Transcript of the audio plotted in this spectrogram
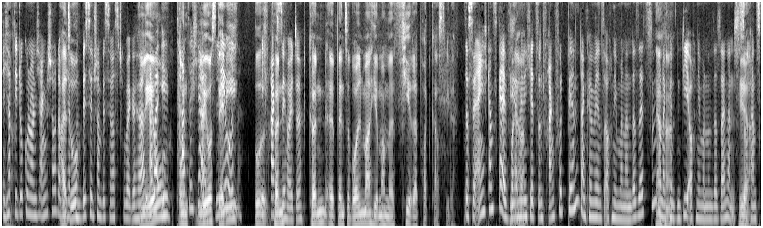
Ich ja. habe die Doku noch nicht angeschaut, aber also, ich habe ein bisschen schon ein bisschen was drüber gehört. Leo aber tatsächlich und ja. Leos Daddy Leo ich frage sie heute. Können, äh, wenn sie wollen, mal, hier machen wir Vierer-Podcast wieder. Das wäre eigentlich ganz geil. Vor allem, wenn ich jetzt in Frankfurt bin, dann können wir uns auch nebeneinander setzen Aha. und dann könnten die auch nebeneinander sein. Dann ist es ja. auch ganz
